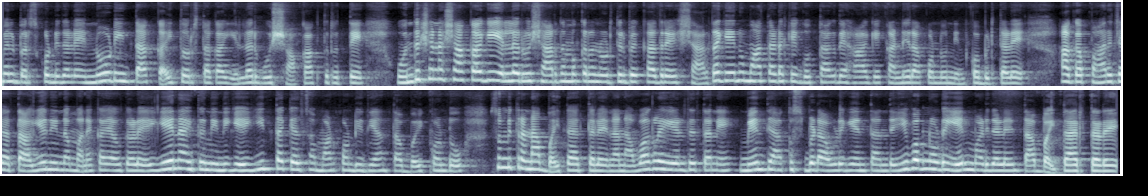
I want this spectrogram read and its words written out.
ಮೇಲೆ ಬರ್ಸ್ಕೊಂಡಿದ್ದಾಳೆ ನೋಡಿ ಅಂತ ಕೈ ತೋರಿಸಿದಾಗ ಎಲ್ಲರಿಗೂ ಶಾಕ್ ಆಗ್ತಿರುತ್ತೆ. ಒಂದು ಕ್ಷಣ ಶಾಕ್ ಆಗಿ ಎಲ್ಲರೂ ಶಾರದಾ ಮಕ್ಕರ ನೋಡ್ತಿರ್ಬೇಕಾದ್ರೆ ಶಾರದಾಗೇನು ಮಾತಾಡೋಕ್ಕೆ ಗೊತ್ತಾಗದೆ ಹಾಗೆ ಕಣ್ಣೀರು ಹಾಕೊಂಡು ನಿಂತ್ಕೊಬಿಡ್ತಾಳೆ. ಆಗ ಪಾರಿಜಾತ, ಅಯ್ಯೋ, ನಿನ್ನ ಮನೆ ಕೈ ಆಗ್ತಾಳೆ ಏನಾಯಿತು ನಿನಗೆ? ಇಂಥ ಕೆಲಸ ಮಾಡ್ಕೊಂಡಿದ್ಯಾ? ಅಂತ ಬೈಕೊಂಡು ಸುಮಿತ್ರನ ಬೈತಾ ಇರ್ತಾಳೆ. ನಾನು ಅವಾಗಲೇ ಹೇಳ್ದೆ ತಾನೆ ಮೆಹಂದಿ ಹಾಕಿಸ್ಬೇಡ ಅವಳಿಗೆ ಅಂತ ಅಂದೆ. ಇವಾಗ ನೋಡು ಏನು ಮಾಡಿದಾಳೆ ಅಂತ ಬೈತಾ ಇರ್ತಾಳೆ.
